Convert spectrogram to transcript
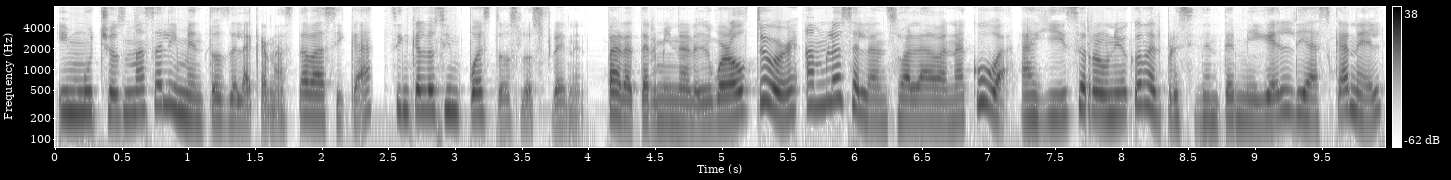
y muchos más alimentos de la canasta básica sin que los impuestos los frenen. Para terminar el World Tour, AMLO se lanzó a La Habana, Cuba. Allí se reunió con el presidente Miguel Díaz Canel,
